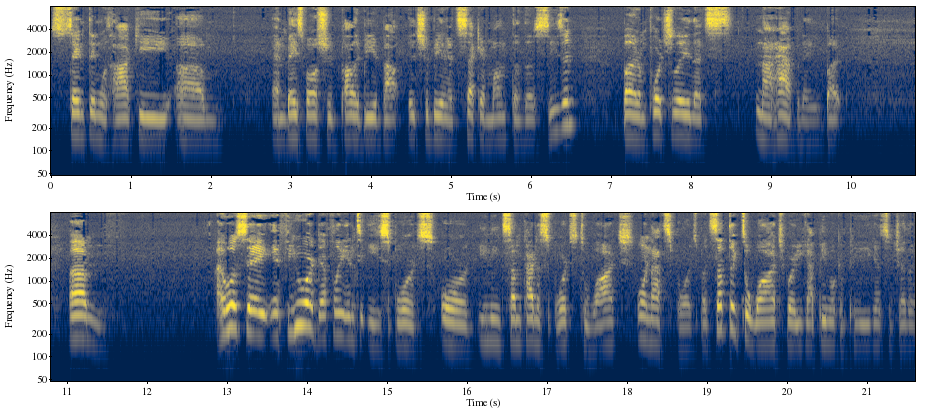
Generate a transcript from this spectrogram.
Same thing with hockey. Um, and baseball should probably be about. It should be in its second month of the season, but unfortunately, that's not happening. But um, I will say, if you are definitely into esports or you need some kind of sports to watch, or not sports, but something to watch where you got people competing against each other,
